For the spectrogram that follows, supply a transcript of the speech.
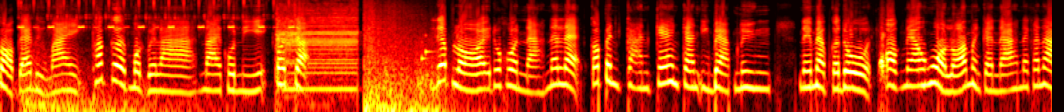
สอบได้หรือไม่ ถ้าเกิดหมดเวลานายคนนี้ก็จะเรียบร้อยทุกคนนะ นั่นแหละก็เป็นการแกล้งกันอีกแบบหนึ่งในแมปกระโดด ออกแนวหัวร้อนเหมือนกันนะ ในขณะ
